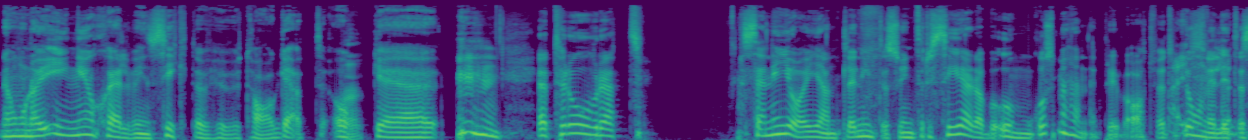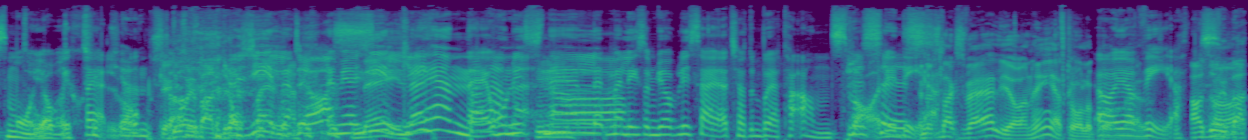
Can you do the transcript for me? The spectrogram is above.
Nej, hon har ju ingen självinsikt överhuvudtaget. Och eh, jag tror att Sen är jag egentligen inte så intresserad av att umgås med henne privat, för jag tycker Nej, hon är lite småjobbig själv. jag att Jag gillar. Ja, men jag nej. gillar henne, hon är henne. snäll, Ja. men liksom, jag blir så här att jag börjar ta ansvar. Det är Precis. En det. slags välgörenhet håller på Ja, med. jag vet. Ja, då är det bara,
